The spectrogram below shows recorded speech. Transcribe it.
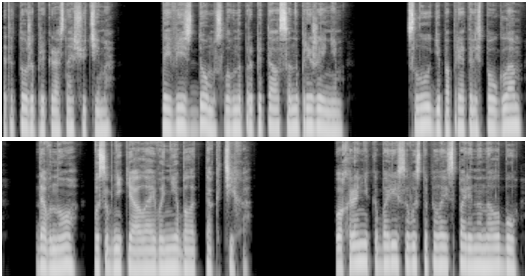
Это тоже прекрасно ощутимо. Да и весь дом словно пропитался напряжением. Слуги попрятались по углам. Давно в особняке Алаева не было так тихо. У охранника Бориса выступила испарина на лбу —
